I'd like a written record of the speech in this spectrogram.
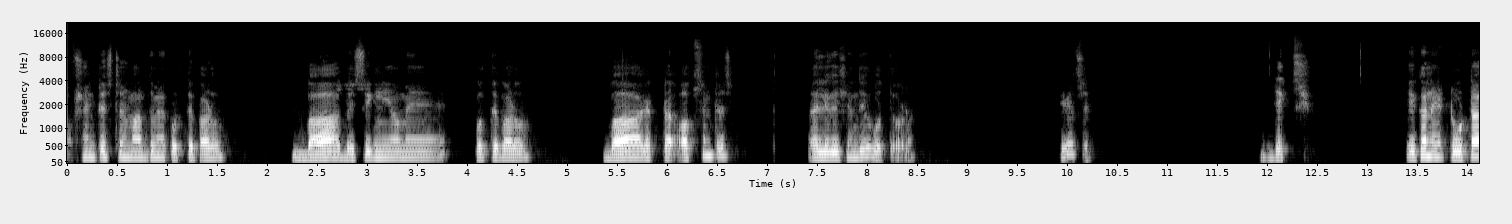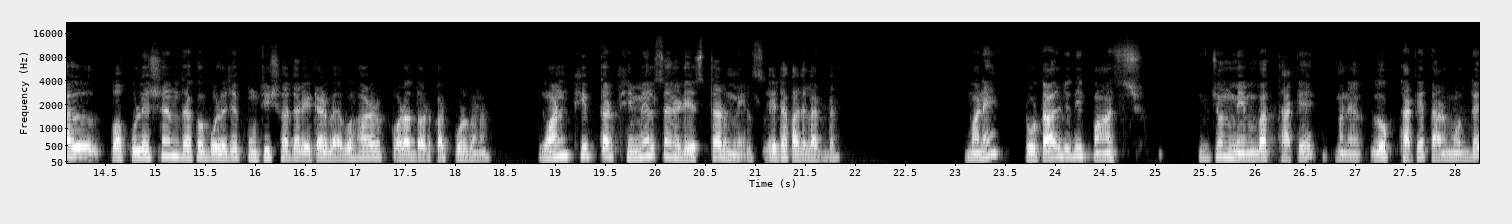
অপশন টেস্টের মাধ্যমে করতে পারো, বা বেসিক নিয়মে করতে পারো, বা একটা অপশন টেস্ট অ্যালিগেশন দিয়েও করতে পারো। ঠিক আছে? দেখছি। এখানে টোটাল পপুলেশন দেখো বলেছে পঁচিশ হাজার, এটার ব্যবহার করার দরকার পড়বে না। One fifth are females and rest are males এটা কাজে লাগবে। মানে টোটাল যদি পাঁচ জন মেম্বার থাকে মানে লোক থাকে, তার মধ্যে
